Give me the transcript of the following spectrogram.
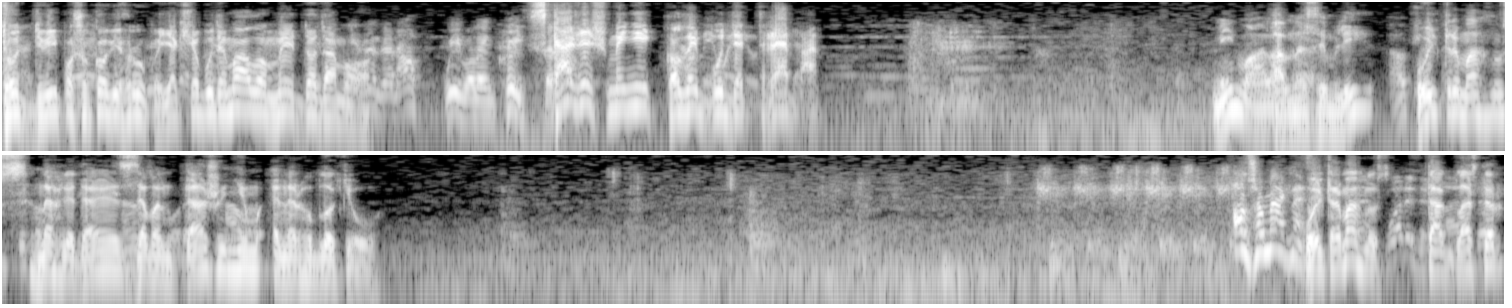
Тут дві пошукові групи. Якщо буде мало, ми додамо. Скажеш мені, коли буде треба. А на землі Ультрамагнус наглядає за завантаженням енергоблоків. Ультрамагнус, так, бластер.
